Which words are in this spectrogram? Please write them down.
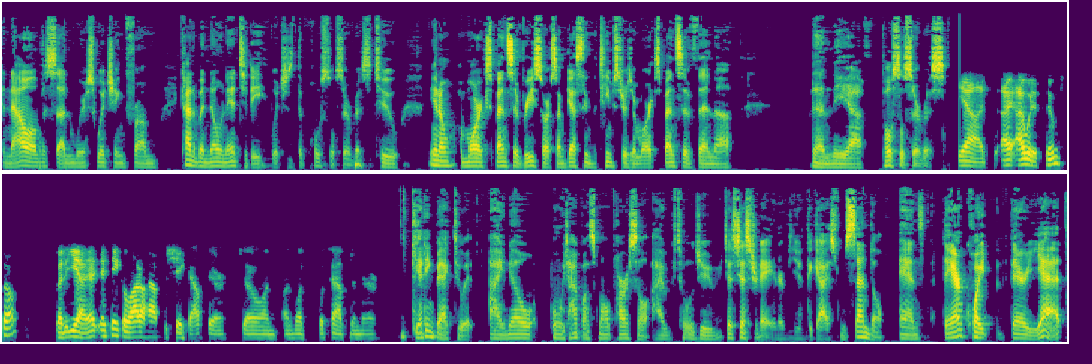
And now all of a sudden we're switching from kind of a known entity, which is the postal service, to you know a more expensive resource. I'm guessing the Teamsters are more expensive than uh, than the uh, postal service. Yeah, I, I would assume so. But yeah, I, I think a lot will have to shake out there. Joe, on on what's what's happening there. Getting back to it, I know when we talk about small parcel, I've told you just yesterday, I interviewed the guys from Sendle, and they aren't quite there yet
